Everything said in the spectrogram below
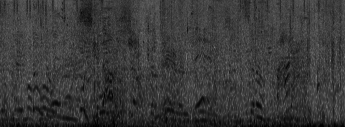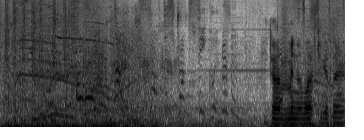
Your flame of hope. The payload moves. Got a minute left to get there.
